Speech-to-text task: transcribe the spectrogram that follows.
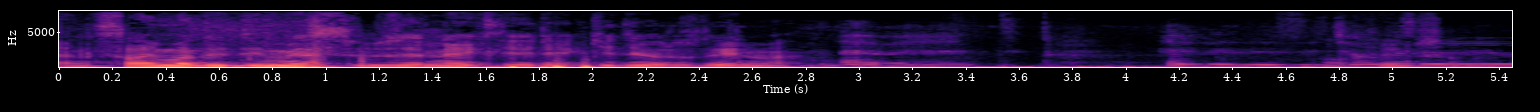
Yani sayma dediğimiz üzerine ekleyerek gidiyoruz değil mi? Evet. Hepinizi çok Aferin sana. seviyorum.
